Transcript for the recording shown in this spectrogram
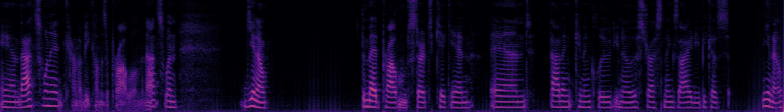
And that's when it kind of becomes a problem. And that's when, you know, the med problems start to kick in. And that can include, you know, the stress and anxiety because, you know,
